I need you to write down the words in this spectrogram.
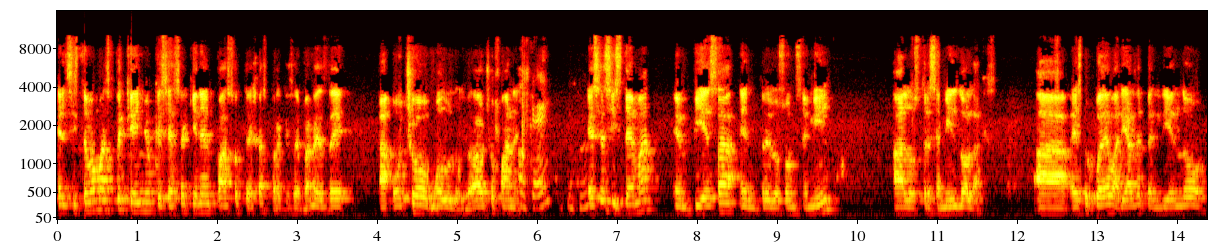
el sistema más pequeño que se hace aquí en El Paso, Texas, para que sepan, es de a ocho módulos, ¿verdad? ocho paneles. Okay. Ese sistema empieza entre los 11 mil a los 13 mil dólares. Uh, esto puede variar dependiendo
